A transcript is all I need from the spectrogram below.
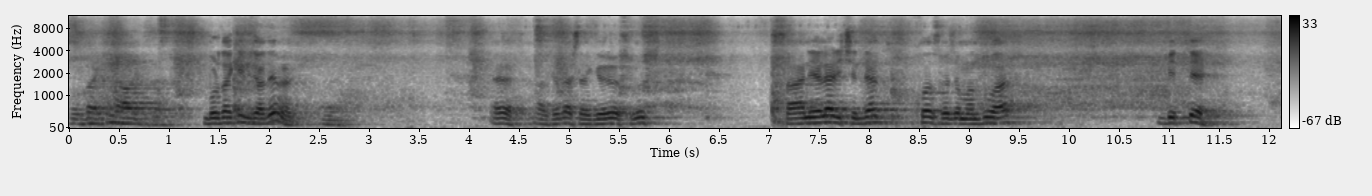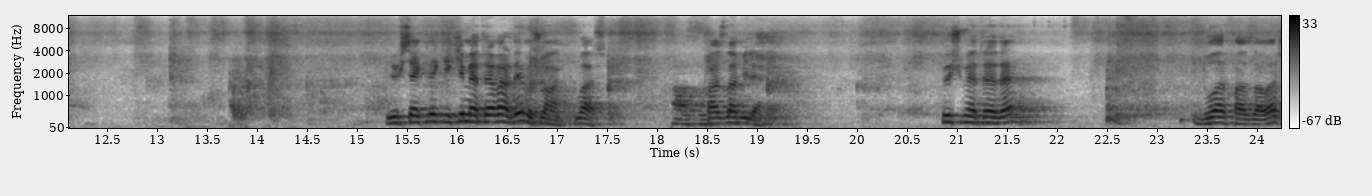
Buradaki daha güzel. Buradaki güzel değil mi? Evet. Evet arkadaşlar görüyorsunuz. Saniyeler içinde koskocaman duvar bitti. Yükseklik 2 metre var değil mi şu an? Var. Fazla. Fazla bile. 3 metrede duvar fazla var.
